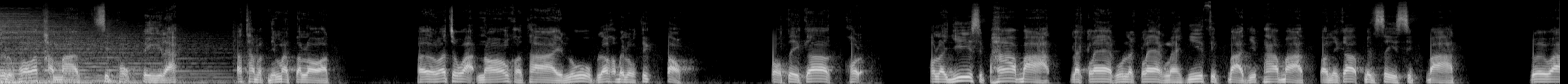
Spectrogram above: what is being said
คือหลวงพ่อก็ทำมา 16 ปีแล้ว ก็ทำแบบนี้มาตลอดเผอิญว่าจังหวะน้องขาถ่ายรูปแล้วเขาไปลงทิกตอกปกติก็คนคนละยี่สิบห้าบาท แรกๆรุ่นแรกๆนะยี่สิบาทยี่ห้าบาท ตอนนี้ก็เป็นสี่สิบบาท ด้วยว่า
